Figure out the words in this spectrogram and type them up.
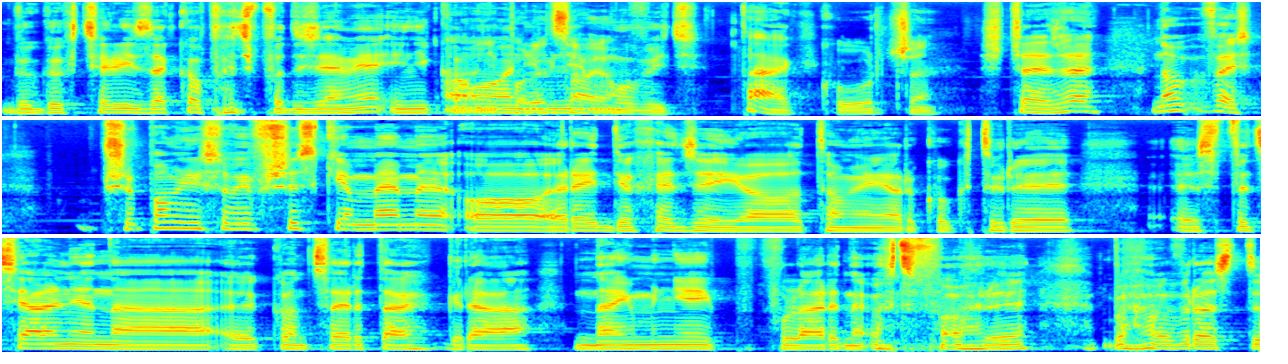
by go chcieli zakopać pod ziemię i nikomu o nim nie mówić. Tak, Kurczę. szczerze. No weź, przypomnij sobie wszystkie memy o Radioheadzie i o Tomie Yorku, który e, specjalnie na e, koncertach gra najmniej popularne utwory, bo po prostu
